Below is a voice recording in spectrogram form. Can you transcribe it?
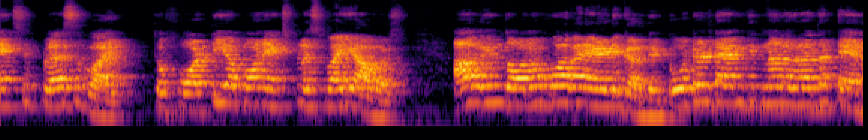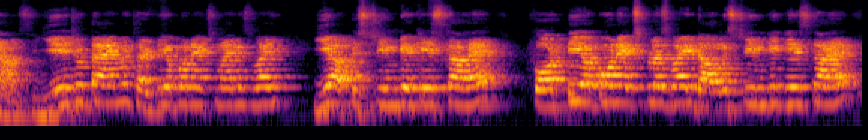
x प्लस वाई तो 40 upon x plus y hours अब इन दोनों को अगर ऐड कर दे टोटल टाइम कितना लग रहा था? 10 आवर्स ये जो टाइम है 30 अपॉन एक्स माइनस वाई ये अप स्ट्रीम के केस का है. 40 upon x plus y down stream के केस का है.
